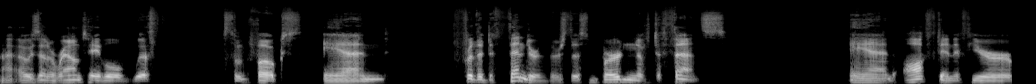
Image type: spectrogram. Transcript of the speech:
I was at a roundtable with some folks and for the defender, there's this burden of defense. And often if you're,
